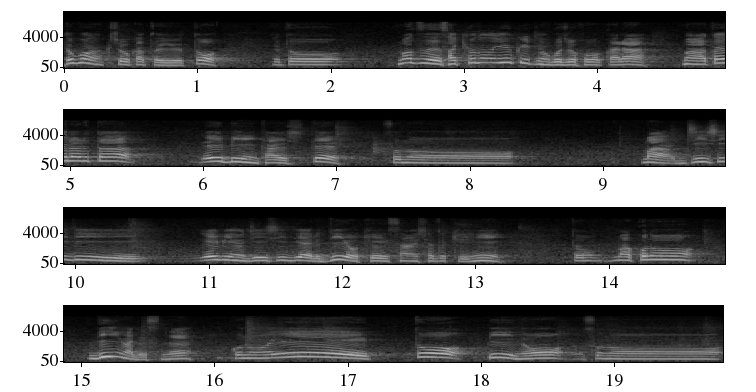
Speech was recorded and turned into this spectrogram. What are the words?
どこが拡張かというと、えっと、まず先ほどのユークリッドの誤助法から、まあ、与えられた AB に対してその、まあ、GCD AB の GCD である D を計算したときに、とまあ、この D がですねこの A と B のその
